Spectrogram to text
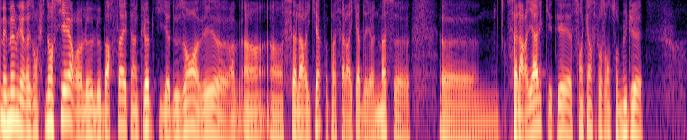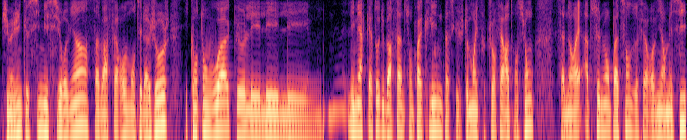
Mais même les raisons financières. Le, Barça était un club qui, il y a deux ans, avait euh, un, un enfin pas salary cap, d'ailleurs, une masse euh, euh, salariale qui était à 115% de son budget. J'imagine que si Messi revient, ça va faire remonter la jauge. Et quand on voit que les, les, mercatos du Barça ne sont pas clean, parce que justement, il faut toujours faire attention, ça n'aurait absolument pas de sens de faire revenir Messi,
